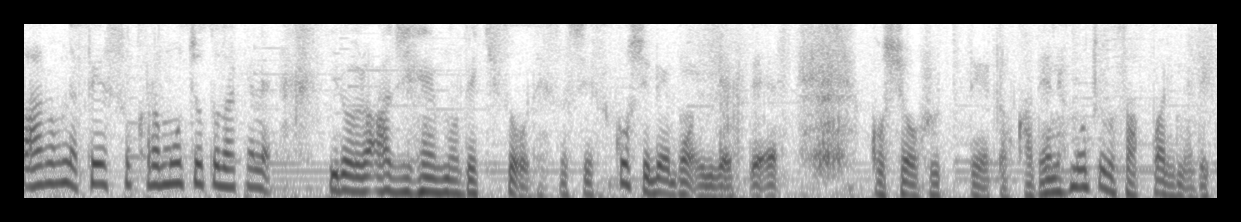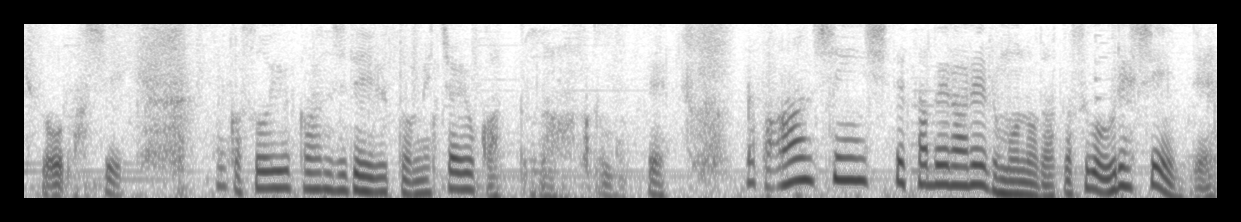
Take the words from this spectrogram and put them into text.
あのね、ペーストからもうちょっとだけね、いろいろ味変もできそうですし、少しレモン入れて、胡椒振ってとかでね、もうちょっとさっぱりもできそうだし、なんかそういう感じでいるとめっちゃ良かったなと思って、やっぱ安心して食べられるものだとすごい嬉しいんで、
